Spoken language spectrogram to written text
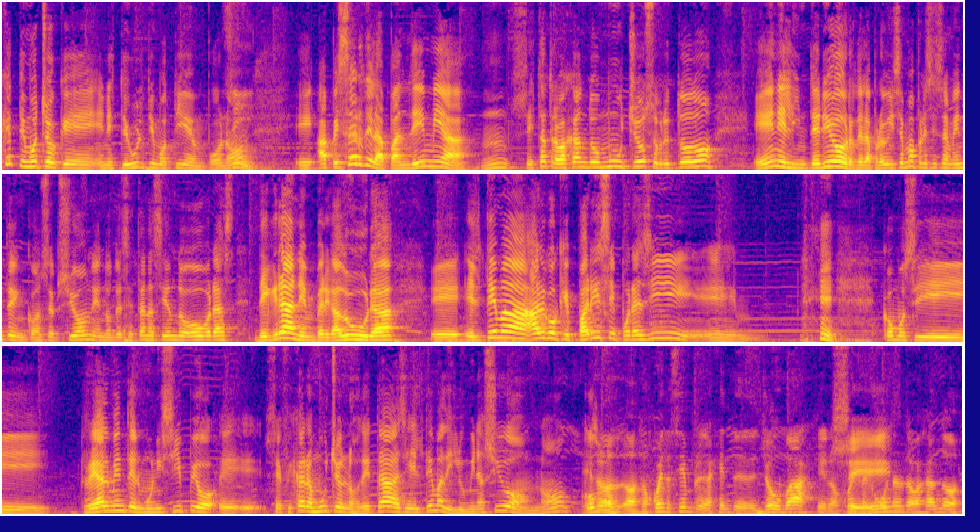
Fíjate mucho que en este último tiempo, ¿no? Eh, a pesar de la pandemia, se está trabajando mucho, sobre todo en el interior de la provincia, más precisamente en Concepción, en donde se están haciendo obras de gran envergadura. Eh, el tema, algo que parece por allí eh, como si realmente el municipio eh, se fijara mucho en los detalles, el tema de iluminación, ¿no? Eso nos, cuenta siempre la gente de Joe Vázquez, nos cuenta cómo está trabajando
